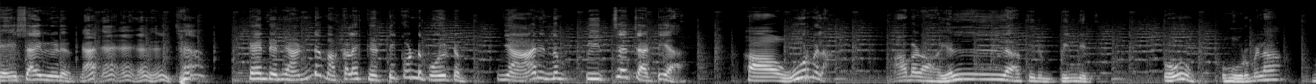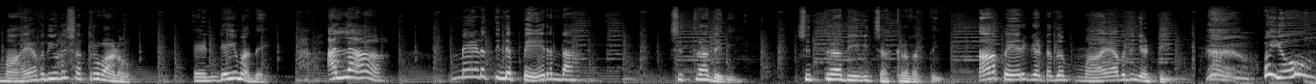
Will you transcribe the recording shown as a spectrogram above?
ദേശായി വീട്. എന്റെ രണ്ട് മക്കളെ കെട്ടിക്കൊണ്ട് പോയിട്ടും ഞാനിന്നും പിച്ച ചട്ടിയാ. ആ ഊർമിള. അവളാ എല്ലാത്തിനും പിന്നിൽ. ഓ ഊർമിള മായാവതിയുടെ ശത്രുവാണോ? എന്റെയും അതെ. അല്ല മേഡത്തിന്റെ പേരെന്താ? ചിത്രാദേവി. ചിത്രാദേവി ചക്രവർത്തി. ആ പേര് കേട്ടതും മായാവതി ഞെട്ടി. അയ്യോ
